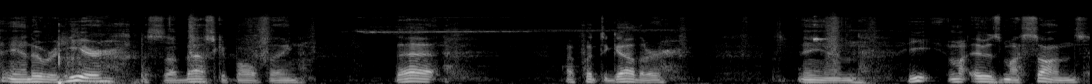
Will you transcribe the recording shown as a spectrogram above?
And over here, this uh, basketball thing. That I put together. And he, my, it was my son's.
